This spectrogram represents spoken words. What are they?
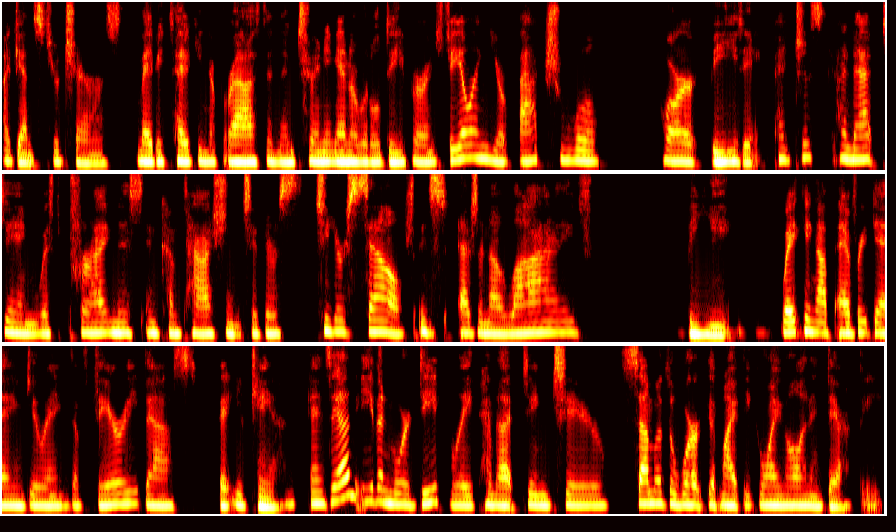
against your chest, maybe taking a breath and then tuning in a little deeper and feeling your actual heart beating and just connecting with kindness and compassion to this, to yourself as, as an alive being, waking up every day and doing the very best that you can. And then even more deeply connecting to some of the work that might be going on in therapy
